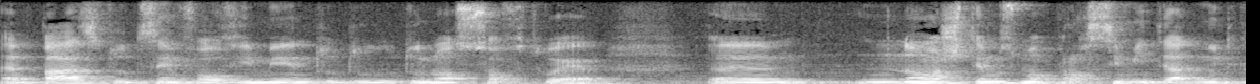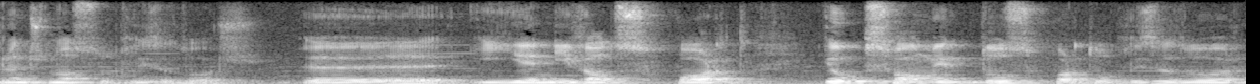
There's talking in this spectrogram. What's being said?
a base do desenvolvimento do, do nosso software nós temos uma proximidade muito grande dos nossos utilizadores uh, e a nível de suporte, eu pessoalmente dou suporte ao utilizador,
